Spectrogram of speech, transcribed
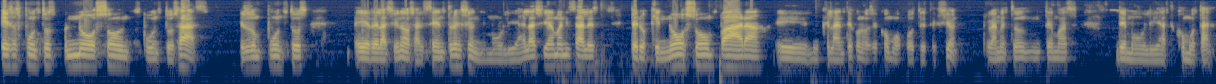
Esos puntos no son puntos AS, esos son puntos eh, relacionados al Centro de Gestión de Movilidad de la Ciudad de Manizales, pero que no son para eh, lo que la gente conoce como fotodetección. Realmente son temas de movilidad como tal.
